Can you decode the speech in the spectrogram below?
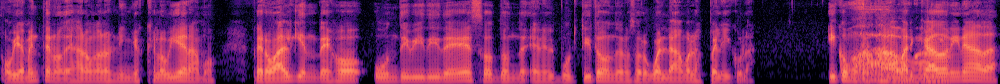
Obviamente no dejaron a los niños que lo viéramos, pero alguien dejó un DVD de eso donde, en el bultito donde nosotros guardábamos las películas. Y como no estaba marcado ni nada,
